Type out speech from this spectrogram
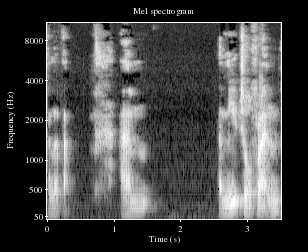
I love that. Um, a mutual friend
